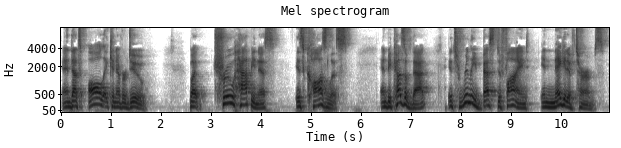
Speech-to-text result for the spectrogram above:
and that's all it can ever do. But true happiness is causeless, and because of that, it's really best defined in negative terms,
